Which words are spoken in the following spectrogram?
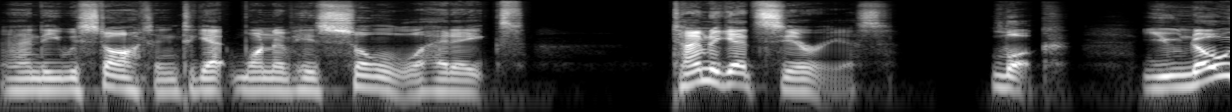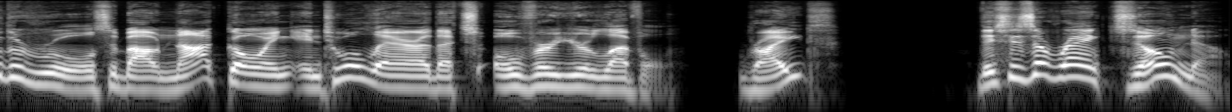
and he was starting to get one of his soul headaches. Time to get serious. Look, you know the rules about not going into a lair that's over your level, right? This is a ranked zone now,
